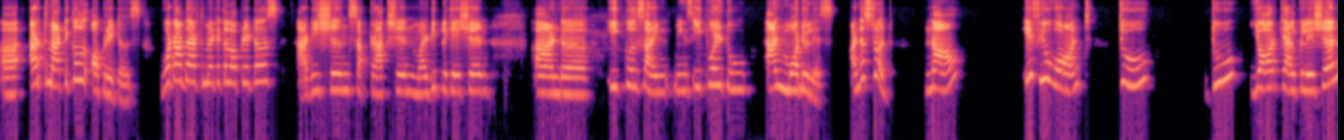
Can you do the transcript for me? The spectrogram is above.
uh, arithmetical operators what are the arithmetical operators? Addition, subtraction, multiplication, and uh, equal sign means equal to and modulus. Understood? Now, if you want to do your calculation,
